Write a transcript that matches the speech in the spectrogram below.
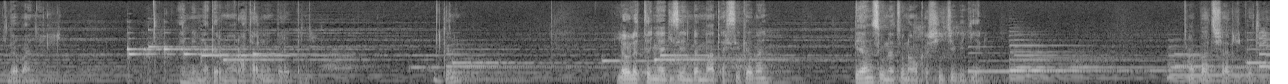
ይገባኛል። ይህንን ነገር ማውራት አልነበረብኝም፣ ግን ለሁለተኛ ጊዜ እንደማጣሽ ሲገባኝ ቢያንስ እውነቱን አውቀሽ ሂጂ ብዬ ነው። አባትሽ አድርጎታል።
